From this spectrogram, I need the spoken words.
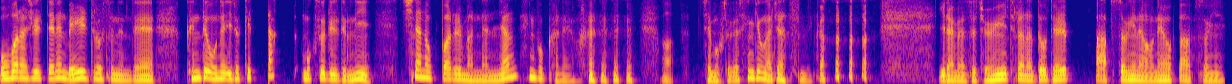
오발하실 때는 매일 들었었는데, 근데 오늘 이렇게 딱 목소리를 들으니, 친한 오빠를 만난 양 행복하네요. 아, 제 목소리가 생경하지 않습니까? 일하면서 조용히 틀어놔도 될 팝송이 나오네요, 팝송이.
